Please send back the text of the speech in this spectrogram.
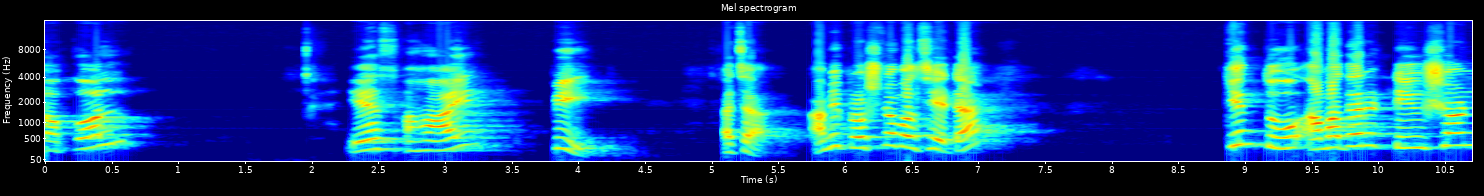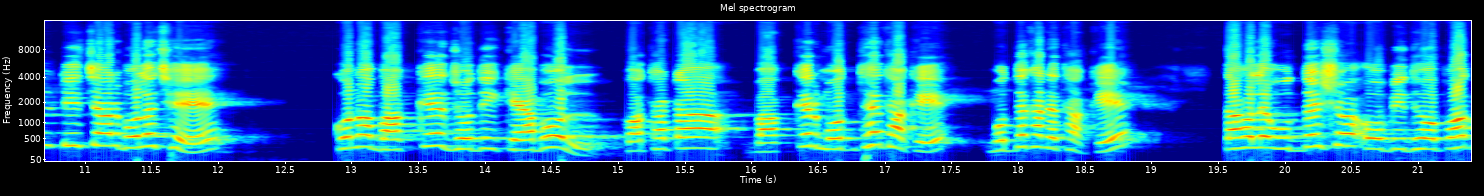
সকল এস হয় পি আচ্ছা আমি প্রশ্ন বলছি এটা। কিন্তু আমাদের টিউশন টিচার বলেছে, কোনো বাক্যে যদি কেবল কথাটা বাক্যের মধ্যে থাকে, মধ্যখানে থাকে, তাহলে উদ্দেশ্য ও বিধেয় পদ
